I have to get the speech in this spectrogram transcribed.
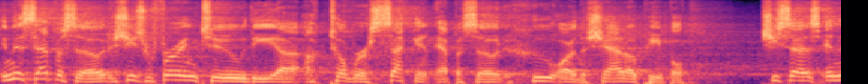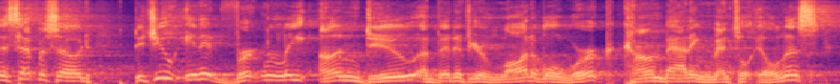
in this episode, she's referring to the uh, October 2nd episode, Who Are the Shadow People? She says, in this episode, did you inadvertently undo a bit of your laudable work combating mental illness?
